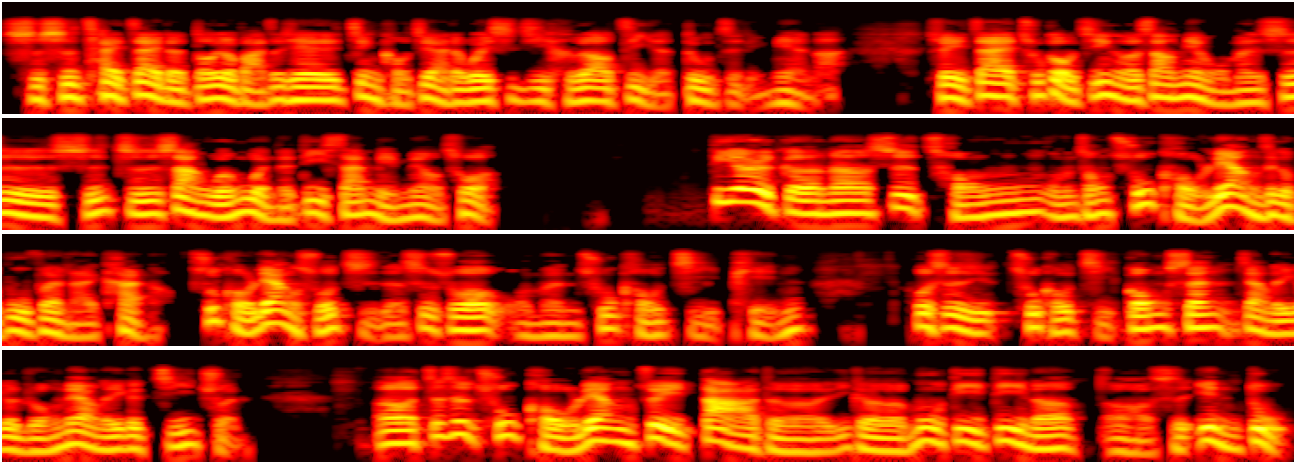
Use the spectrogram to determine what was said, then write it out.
实实在在的都有把这些进口进来的威士忌喝到自己的肚子里面啦。所以在出口金额上面，我们是实质上稳稳的第三名，没有错。第二个呢，是从我们从出口量这个部分来看啊，出口量所指的是说我们出口几瓶，或是出口几公升这样的一个容量的一个基准。呃，这是出口量最大的一个目的地呢，呃，是印度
